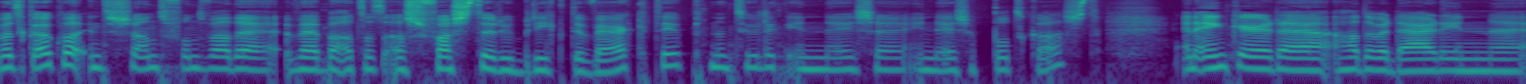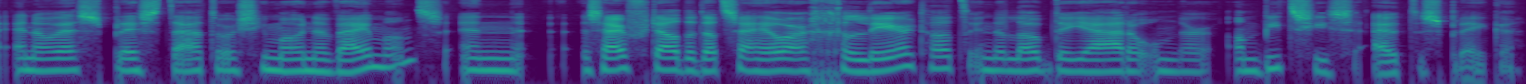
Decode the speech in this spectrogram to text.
Wat ik ook wel interessant vond, we, hadden, we hebben altijd als vaste rubriek de werktip natuurlijk in deze, in deze podcast. En één keer uh, hadden we daarin uh, NOS-presentator Simone Wijmans. En zij vertelde dat zij heel erg geleerd had in de loop der jaren om er ambities uit te spreken.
